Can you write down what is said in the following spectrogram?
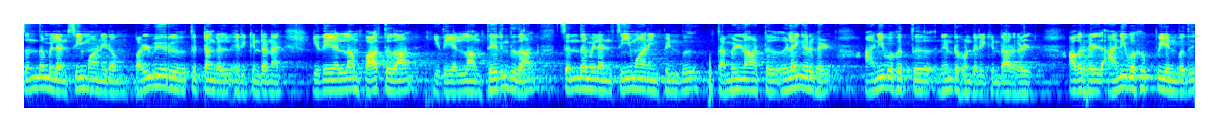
செந்தமிழன் சீமானிடம் பல்வேறு திட்டங்கள் இருக்கின்றன. இதையெல்லாம் பார்த்துதான் இதையெல்லாம் தெரிந்துதான் செந்தமிழன் சீமானின் பின்பு தமிழ்நாட்டு இளைஞர்கள் அணிவகுத்து நின்று கொண்டிருக்கின்றார்கள். அவர்கள் அணிவகுப்பு என்பது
